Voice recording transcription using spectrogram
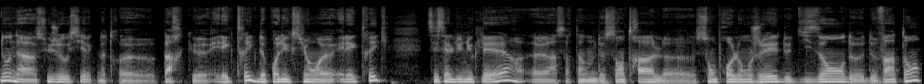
Nous, on a un sujet aussi avec notre parc électrique, de production euh, électrique c'est celle du nucléaire. Euh, un certain nombre de centrales euh, sont prolongées de 10 ans, de, 20 ans.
